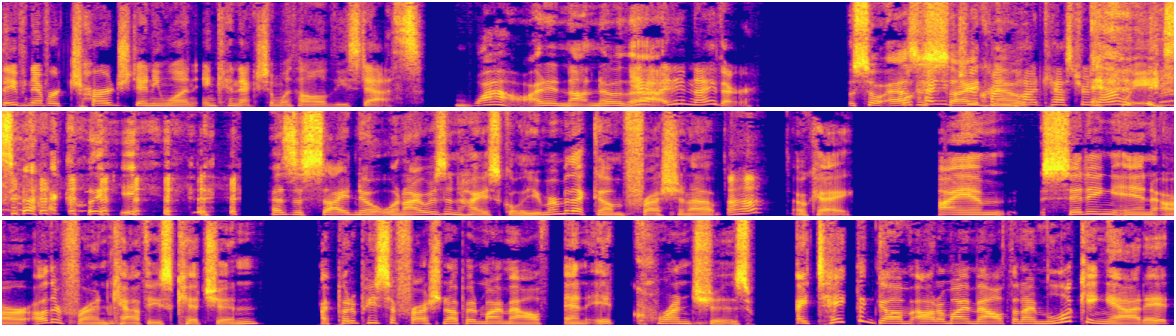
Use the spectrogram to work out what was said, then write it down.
they've never charged anyone in connection with all of these deaths. Wow, I did not know that. Yeah, I didn't either. So, as what a kind side of true crime note, podcasters are we? exactly. as a side note, when I was in high school, you remember that gum Freshen Up? Uh huh. Okay. I am sitting in our other friend Kathy's kitchen. I put a piece of Freshen Up in my mouth and it crunches. I take the gum out of my mouth and I'm looking at it,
